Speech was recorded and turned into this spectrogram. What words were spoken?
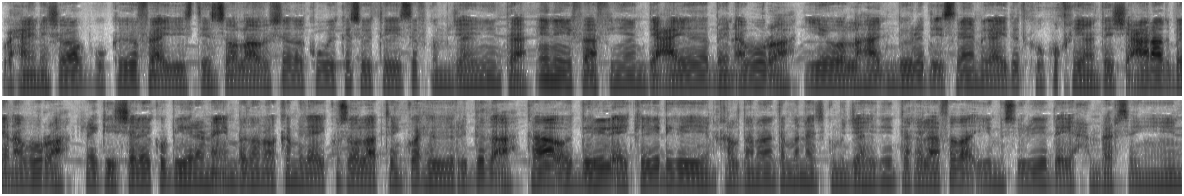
Waxayna shabaabku kaga faa'iidaysteen soo laabashada kuwii ka soo tegay safka mujaahidiinta inay faafiyaan dacaayado been abuur ah iyagoo lahaa in dowladda islaamiga ay dadku ku khiyaantay shicaaraad been abuur ah. Raggii shalay ku biirana in badan oo ka mid ay ku soo laabteen kooxdooda riddada ah taa oo daliil ay kaga dhigayeen khaldanaanta manhajka mujaahidiinta khilaafada iyo mas'uuliyadda ay xambaarsan yihiin.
